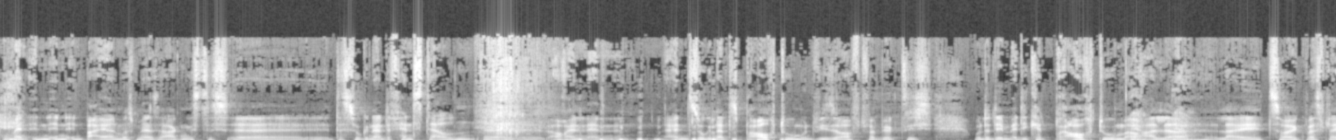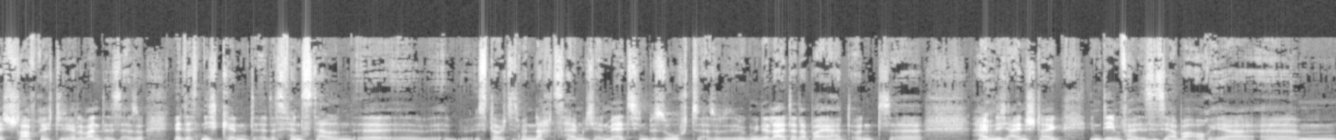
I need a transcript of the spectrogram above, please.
Ich meine, in, in, in Bayern muss man ja sagen, ist das, äh, das sogenannte Fensterlen äh, äh, auch ein, ein, ein sogenanntes Brauchtum und wie so oft verbirgt sich unter dem Etikett Brauchtum auch ja, allerlei ja. Zeug, was vielleicht strafrechtlich relevant ist. Also wer das nicht kennt, äh, das Fensterlen äh, ist, glaube ich, dass man nachts heimlich ein Mädchen besucht, also irgendwie eine Leiter dabei hat und äh, heimlich einsteigt. In dem Fall ist es ja aber auch eher ähm,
